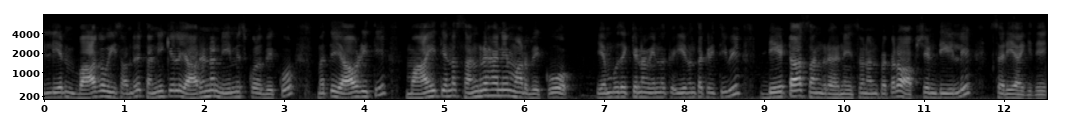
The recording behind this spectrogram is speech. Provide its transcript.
ಇಲ್ಲಿ ಏನು ಭಾಗವಹಿಸ, ಅಂದರೆ ತನಿಖೆಯಲ್ಲಿ ಯಾರನ್ನು ನೇಮಿಸ್ಕೊಳ್ಬೇಕು, ಮತ್ತು ಯಾವ ರೀತಿ ಮಾಹಿತಿಯನ್ನು ಸಂಗ್ರಹಣೆ ಮಾಡಬೇಕು ಎಂಬುದಕ್ಕೆ ನಾವು ಏನು ಏನಂತ ಕರಿತೀವಿ? ಡೇಟಾ ಸಂಗ್ರಹಣೆ. ಸೊ ನನ್ನ ಪ್ರಕಾರ ಆಪ್ಷನ್ ಡಿ ಇಲ್ಲಿ ಸರಿಯಾಗಿದೆ.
